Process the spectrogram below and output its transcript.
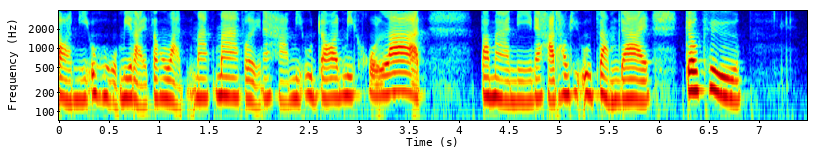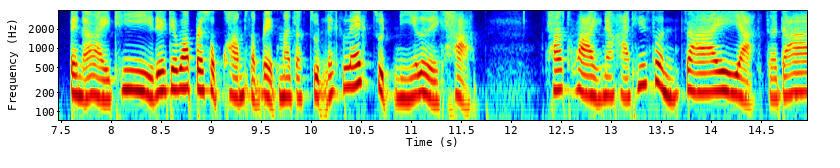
ตอนนี้โอ้โหมีหลายจังหวัดมากๆเลยนะคะ มีอุดรมีโคราชประมาณนี้นะคะ เท่าที่อูจำได้ก็คือเป็นอะไรที่เรียกได้ว่าประสบความสำเร็จมาจากจุดเล็ก ๆ จุดนี้เลยค่ะ ถ้าใครนะคะที่สนใจอยากจะได้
